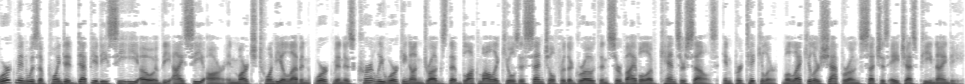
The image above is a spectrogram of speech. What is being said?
Workman was appointed Deputy CEO of the ICR in March 2011. Workman is currently working on drugs that block molecules essential for the growth and survival of cancer cells, in particular, molecular chaperones such as HSP90.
